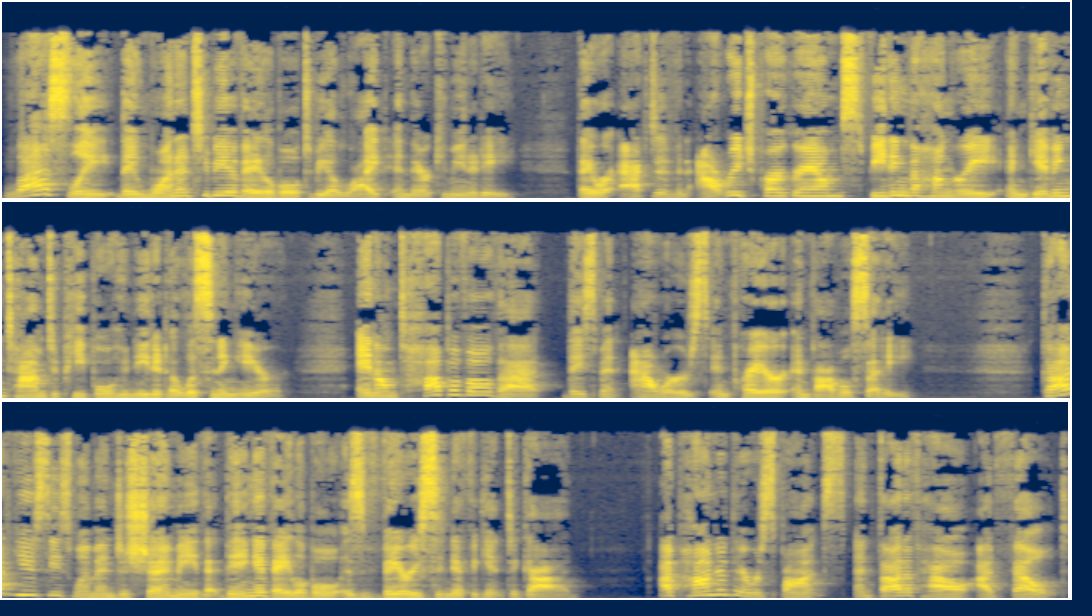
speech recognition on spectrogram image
Lastly, they wanted to be available to be a light in their community. They were active in outreach programs, feeding the hungry, and giving time to people who needed a listening ear. And on top of all that, they spent hours in prayer and Bible study. God used these women to show me that being available is very significant to God. I pondered their response and thought of how I'd felt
